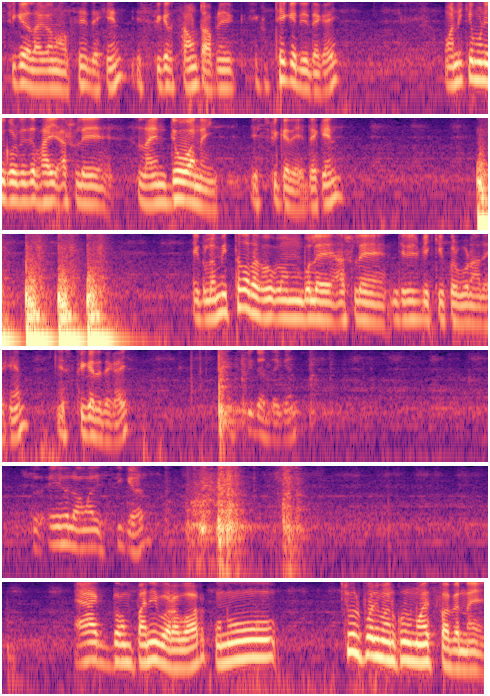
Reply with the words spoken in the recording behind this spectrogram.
স্পিকার লাগানো আছে, দেখেন। স্পিকার সাউন্ডটা আপনি একটু ঠেকে দিয়ে দেখাই। অনেকে মনে করবে যে, ভাই, আসলে লাইন দেওয়া নাই স্পিকারে দেখেন। এগুলো মিথ্যা কথা বলে আসলে জিনিস বিক্রি করব না, দেখেন। স্পিকারে দেখাই। স্পিকার দেখেন। তো এই হলো আমার স্পিকার একদম পানি বরাবর, কোনো চুল পরিমাণ কোনো নয়েজ পাবেন না।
